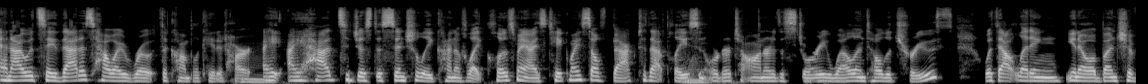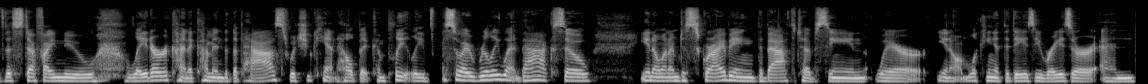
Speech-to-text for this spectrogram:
And I would say that is how I wrote The Complicated Heart. Mm. I, I had to just essentially kind of like close my eyes, take myself back to that place wow. in order to honor the story well and tell the truth without letting, you know, a bunch of the stuff I knew later kind of come into the past, which you can't help it completely. So I really went back. So, you know, when I'm describing the bathtub scene where, you know, I'm looking at the daisy razor and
